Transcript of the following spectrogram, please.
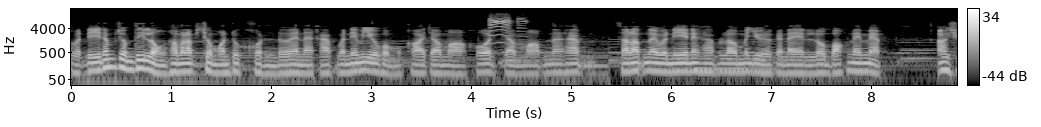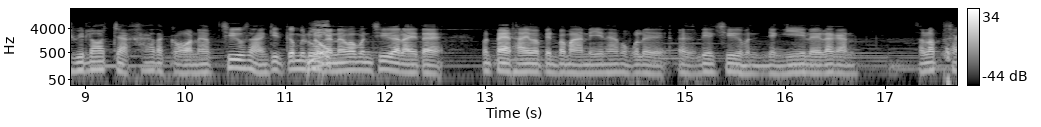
สวัสดีท่านผู้ชมที่หลงเข้ามารับชมกันทุกคนด้วยนะครับ วันนี้มาอยู่ผมคอจอมอโคตรจะม็อบนะครับสำหรับในวันนี้นะครับ เรามาอยู่กันในโลบ็อกในแมปเอาชีวิตรอดจากฆาตกรนะครับ ชื่อภาษาอังกฤษก็ไม่รู้กันนะว่ามันชื่ออะไรแต่มันแปลไทยมาเป็นประมาณนี้นะครับผมก็เลยเออเรียกชื่อมันอย่างนี้เลยแล้วกันสำหรับใคร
